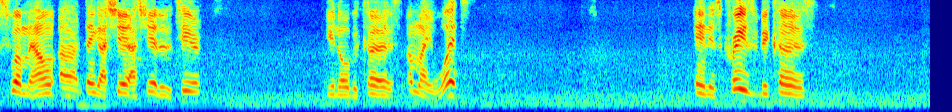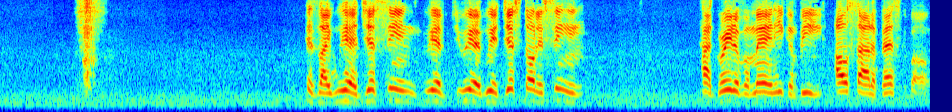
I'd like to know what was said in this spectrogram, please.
swear, man, I, don't, I think I shared I shared a tear, you know, because I'm like, what? And it's crazy because it's like we had just seen we had we had we had just started seeing how great of a man he can be outside of basketball.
